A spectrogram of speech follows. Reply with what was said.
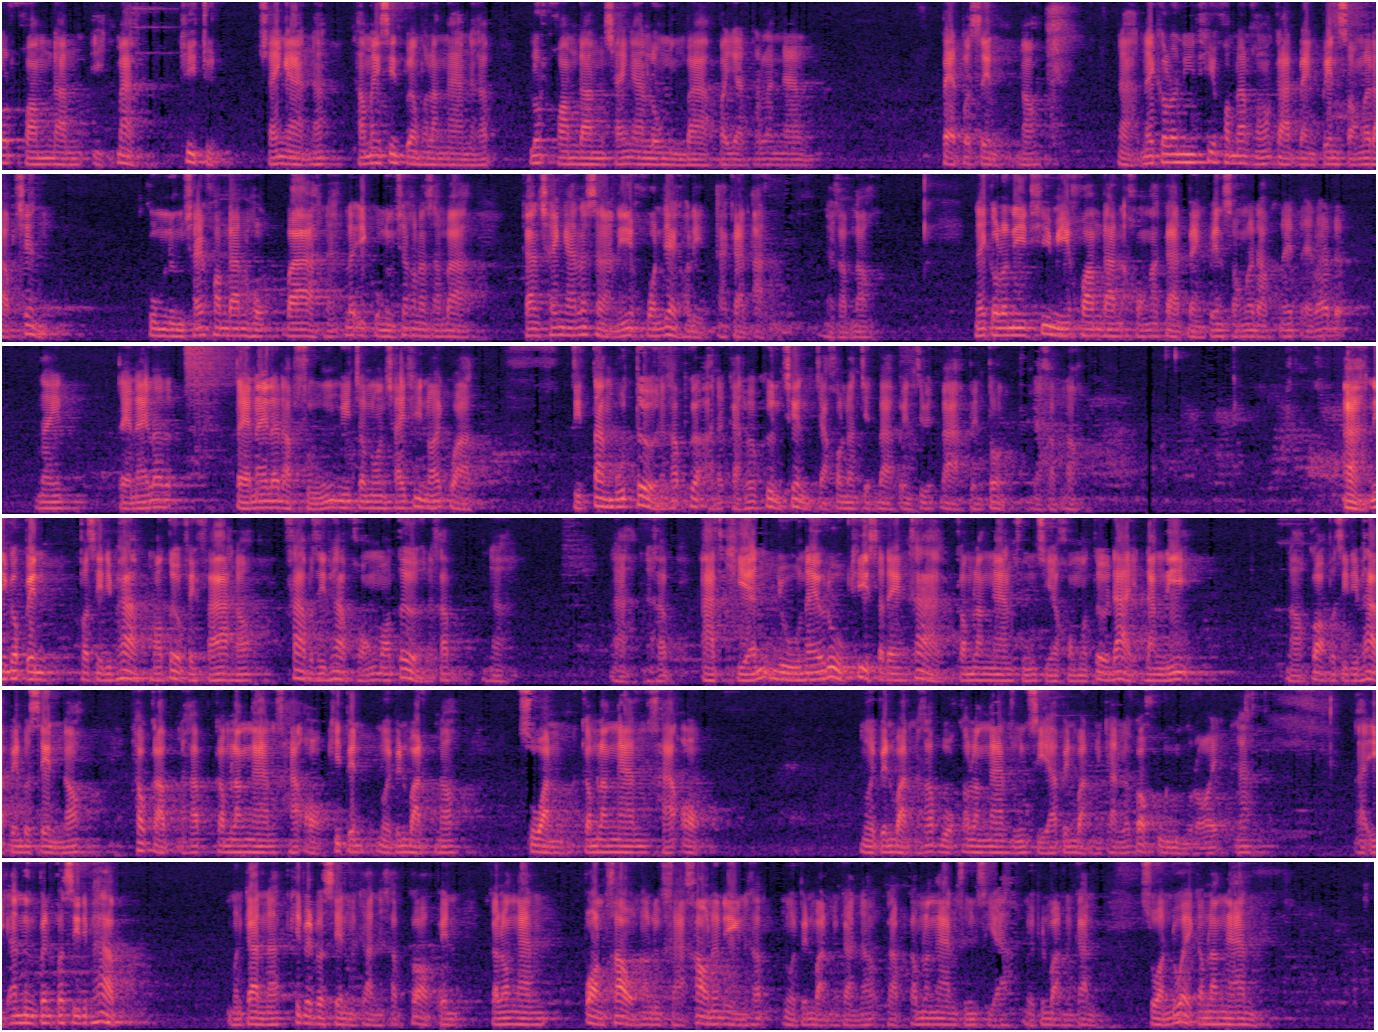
ลดความดันอีกมากที่จุดใช้งานนะทำให้สิ้นเปลืองพลังงานนะครับ ลดความดันใช้งานลง 1 บาร์ประหยัดพลังงาน8%เนาะนะในกรณีที่ความดันของอากาศแบ่งเป็น 2 ระดับ เช่น กลุ่มหนึ่งใช้ความดัน 6 บาร์นะและอีกกลุ่มหนึ่งใช้ความดัน3บาร์การใช้งานลักษณะนี้ควรแยกผลิตอากาศอัดนะครับเนาะ ในกรณีที่มีความดันของอากาศแบ่งเป็น 2 ระดับในแต่ละในแต่ในระแต่ในระดับสูงมีจำนวนใช้ที่น้อยกว่าติดตั้งบูสเตอร์นะครับเพื่ออัดอากาศเพิ่มขึ้น เช่น จากความดัน 7 บาร์เป็น 11 บาร์เป็นต้นนะครับเนาะอะนี่ก็เป็นประสิทธิภาพมอเตอร์ไฟฟ้าเนาะค่าประสิทธิภาพของมอเตอร์นะครับนะอะนะครับอาจเขียนอยู่ในรูปที่แสดงค่ากำลังงานสูญเสียของมอเตอร์ได้ดังนี้ เนาะก็ประสิทธิภาพเป็นเปอร์เซ็นต์เนาะเท่ากับนะครับกำลังงานขาออกคิดเป็นหน่วยเป็นวัตต์เนาะส่วนกำลังงานขาออก หน่วยเป็นวัตต์นะครับ บวกกำลังงานสูญเสียเป็นวัตต์เหมือนกัน แล้วก็คูณ 100 นะอ่าอีกอันหนึงเป็นประสิทธิภาพเหมือนกันนะคิดเป็นเปอร์เซ็นต์เหมือนกันนะครับ ก็เป็นกำลังงานป้อนเข้านะหรือขาเข้านั่นเองนะครับ หน่วยเป็นวัตต์เหมือนกันนะครับกับกำลังงานสูญเสียหน่วยเป็นวัตต์เหมือนกัน ส่วนด้วยกำลังงาน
